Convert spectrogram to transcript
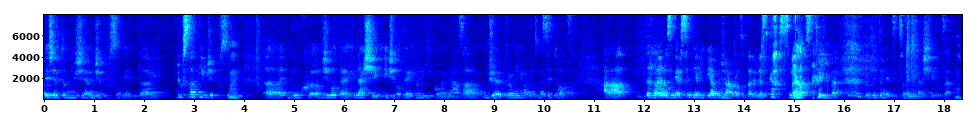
věřím tomu, že může působit Duch Svatý, může působit hmm. Bůh v životech našich i v životech lidí kolem nás a může proměňovat různé situace. A tenhle rozměr se mně líbí a možná hmm. proto tady dneska jsme jo. a stojíme, protože to je něco, co není v naší ruce. Hmm.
